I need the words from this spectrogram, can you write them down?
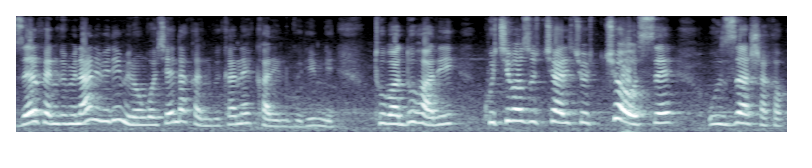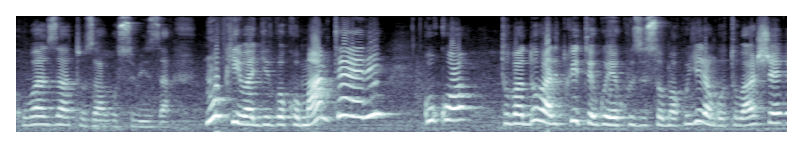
Zeru karindwi iminani ibiri mirongo cyenda karindwi kane karindwi rimwe. Tuba duhari ku kibazo icyo ari cyo cyose uzashaka kubaza tuzagusubiza. Ntukibagirwe komanteri kuko tuba duhari twiteguye kuzisoma kugira ngo tubashe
